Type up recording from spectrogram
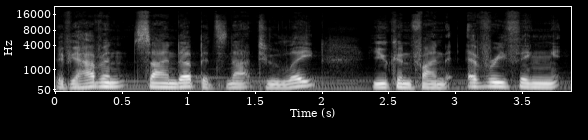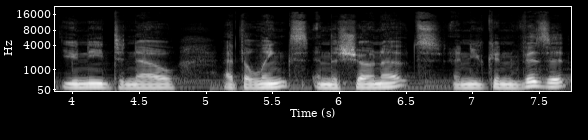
if you haven't signed up, it's not too late. You can find everything you need to know at the links in the show notes, and you can visit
